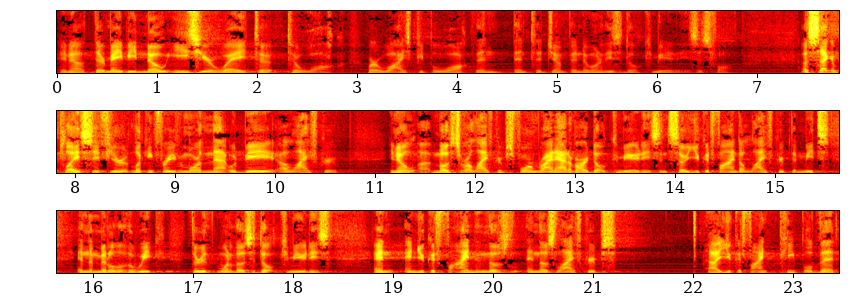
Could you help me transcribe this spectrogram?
You know, there may be no easier way to, to walk where wise people walk than, than to jump into one of these adult communities this fall. A second place, if you're looking for even more than that, would be a life group. You know, uh, most of our life groups form right out of our adult communities. And so you could find a life group that meets in the middle of the week through one of those adult communities. And, and you could find in those, in those life groups, uh, you could find people that,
